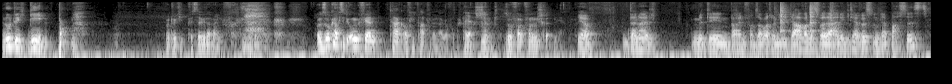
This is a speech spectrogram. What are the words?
Nur durch Gehen. Und durch die Piste wieder reingefressen. und so kannst du dir ungefähr einen Tag auf dem Pfadfinderlager Ah vorstellen. ja, schrecklich. So von, von den Schritten her. Ja. Dann halt mit den beiden von Sabaton, die da waren, das war der eine Gitarrist und der Bassist.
